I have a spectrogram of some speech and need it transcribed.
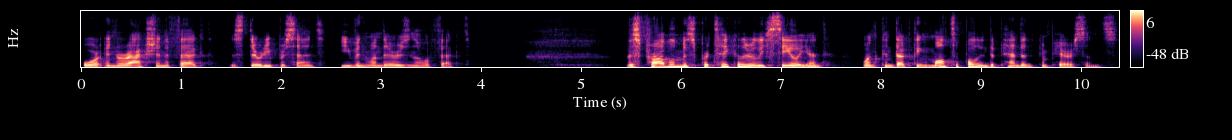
or interaction effect is 30%, even when there is no effect. This problem is particularly salient when conducting multiple independent comparisons.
